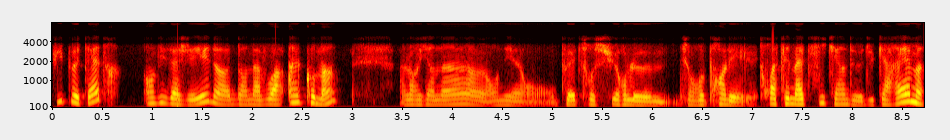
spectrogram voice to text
puis peut-être envisager d'en avoir un commun alors il y en a euh, on, est, on peut être sur le, si on reprend les trois thématiques hein, du carême,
